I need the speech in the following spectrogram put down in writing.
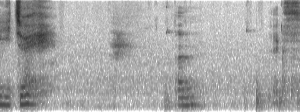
BJ N X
